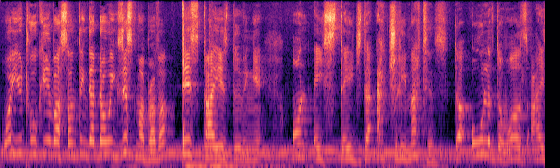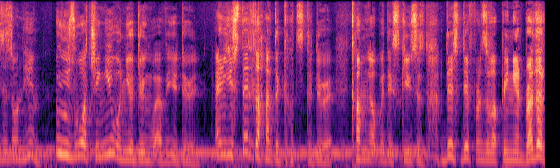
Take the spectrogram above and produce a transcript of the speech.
why are you talking about something that don't exist my brother? This guy is doing it on a stage that actually matters. That all of the world's eyes is on him. Who's watching you when you're doing whatever you're doing? And you still don't have the guts to do it. Coming up with excuses. This difference of opinion brother.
